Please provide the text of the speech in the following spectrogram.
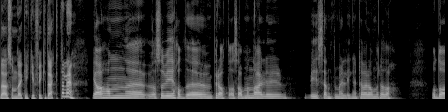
det som dere ikke fikk dekt, eller? Ja, han eh, Altså, vi hadde prata sammen, da, eller vi sendte meldinger til hverandre, da. Og da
